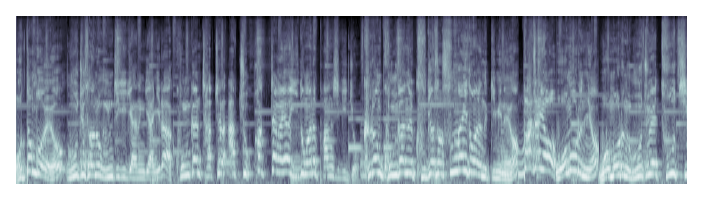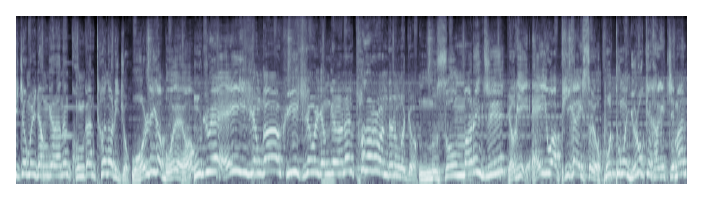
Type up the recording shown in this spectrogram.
어떤 거예요? 우주선을 움직이게 하는 게 아니라 공간 자체를 압축, 확장하여 이동하는 방식이죠. 그럼 공간을 구겨서 순간 이동하는 느낌이네요? 맞아요! 웜홀은요? 웜홀은 우주의 두 지점을 연결하는 공간 터널이죠. 원리가 뭐예요? 우주의 A 지점과 B 지점을 연결하는 터널을 만드는 거죠. 무슨 말인지? 여기 A와 B가 있어요. 보통은 이렇게 가겠지만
